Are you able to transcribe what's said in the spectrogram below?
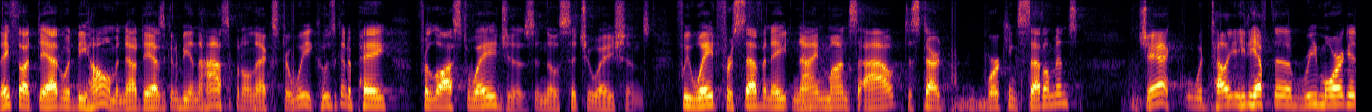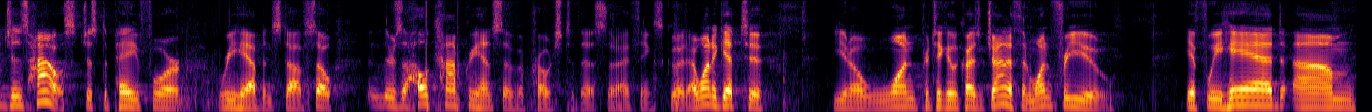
they thought dad would be home and now dad's going to be in the hospital next week. Who's going to pay for lost wages in those situations? If we wait for seven, eight, nine months out to start working settlements, Jack would tell you he'd have to remortgage his house just to pay for rehab and stuff. So there's a whole comprehensive approach to this that I think is good. I want to get to, you know, one particular question. Jonathan, one for you. If we had, um,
